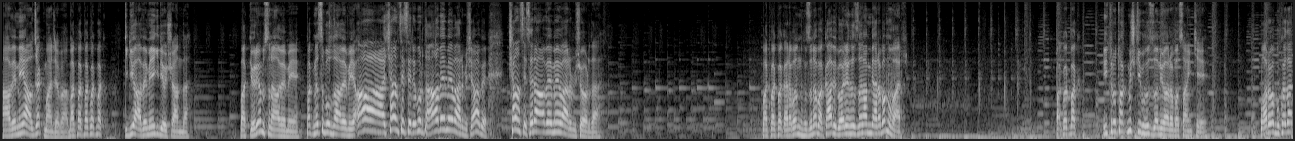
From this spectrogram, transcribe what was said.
AVM'yi alacak mı acaba? Bak bak bak bak bak. Gidiyor AVM'ye gidiyor şu anda. Bak görüyor musun AVM'yi? Bak nasıl buldu AVM'yi? Aa şans eseri burada. AVM varmış abi. Şans eseri AVM varmış orada. Bak bak bak arabanın hızına bak abi. Böyle hızlanan bir araba mı var? Bak bak bak. Nitro takmış gibi hızlanıyor araba sanki. Bu araba bu kadar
